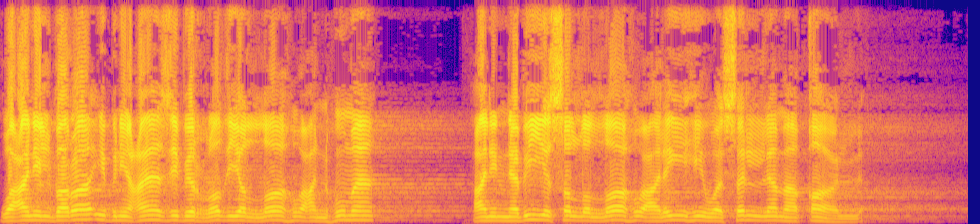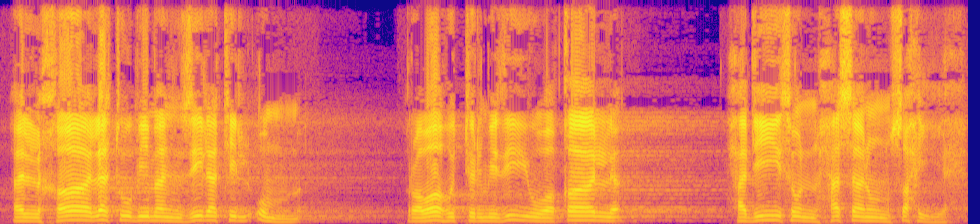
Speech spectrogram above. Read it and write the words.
وعن البراء بن عازب رضي الله عنهما عن النبي صلى الله عليه وسلم قال الخالة بمنزلة الأم. رواه الترمذي وقال حديث حسن صحيح.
